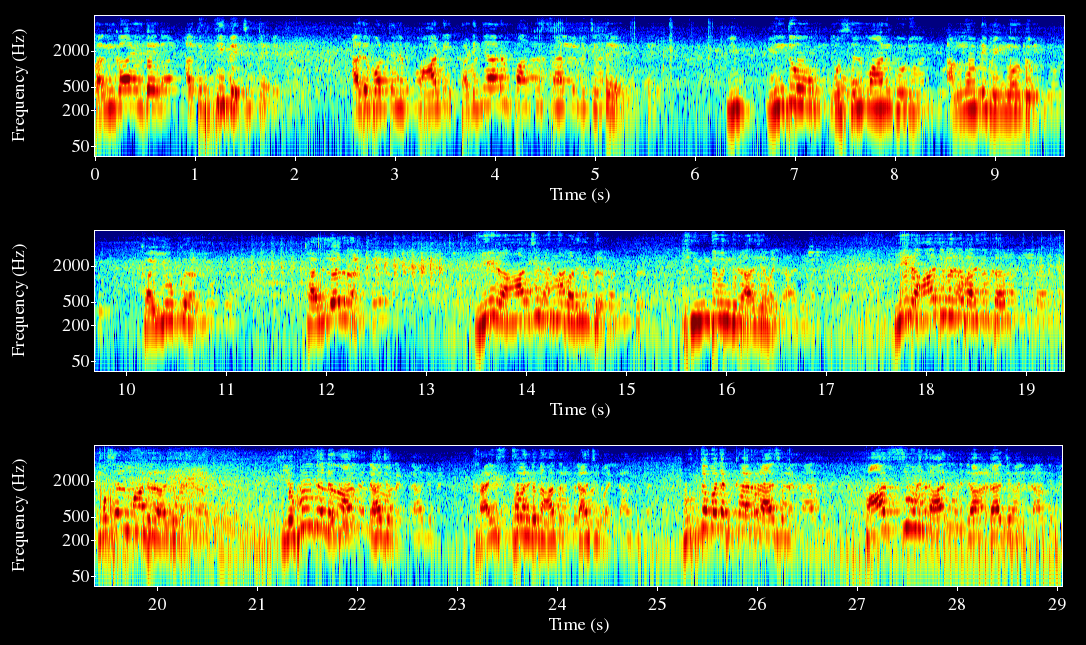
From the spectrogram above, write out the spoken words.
ബംഗാളിന്റെ അതിർത്തി വെച്ചിട്ട് അതുപോലെ തന്നെ പാടി പടിഞ്ഞാറൻ പാകിസ്ഥാനിൽ വെച്ചിട്ട് ഈ ഹിന്ദു മുസൽമാൻ കൂടി അങ്ങോട്ടും ഇങ്ങോട്ടും കയ്യൂക്ക് കല്ലേറ് ഈ രാജ്യം എന്ന് പറയുന്നത് ഹിന്ദുവിന്റെ രാജ്യമല്ല. ഈ രാജ്യം എന്ന് പറയുന്നത് മുസൽമാന്റെ രാജ്യമല്ല. യഹൂദന്റെ രാജ്യമല്ല. ക്രൈസ്തവന്റെ രാജ്യമല്ല. ബുദ്ധമതക്കാരുടെ രാജ്യമല്ല. പാർസിയുടെ രാജ്യമല്ല.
